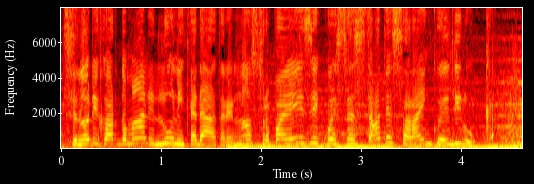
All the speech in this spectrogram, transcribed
Se non ricordo male, l'unica data nel nostro paese quest'estate sarà in quel di Lucca.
